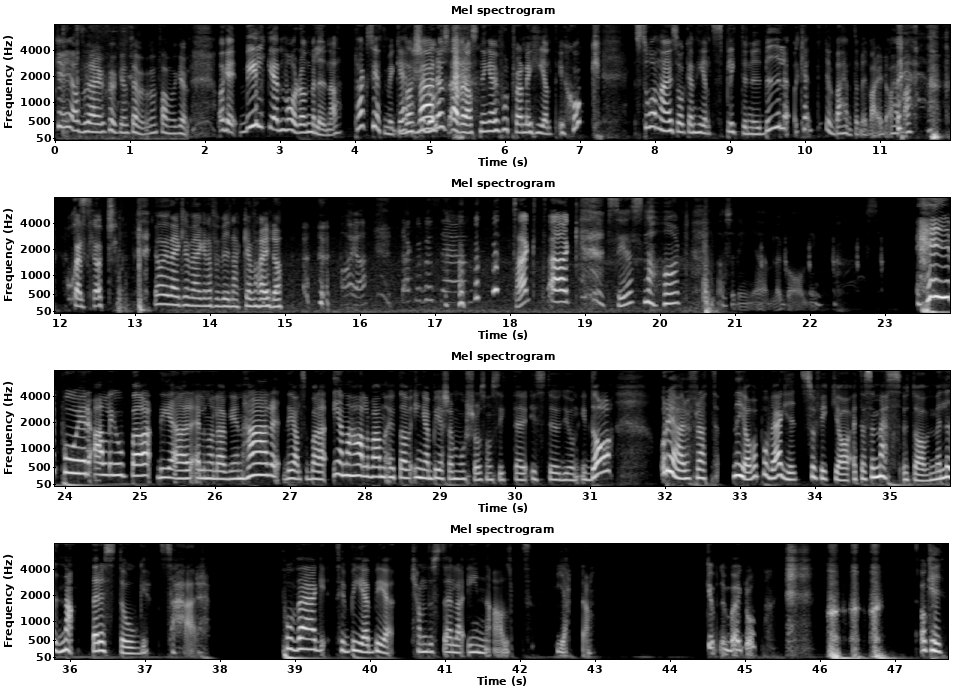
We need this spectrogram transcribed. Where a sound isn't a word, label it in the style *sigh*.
Okej, alltså det här är sjukaste ever, men fan vad kul. Okej, vilken morgon Melina. Tack så jättemycket. Varsågod. Världens överraskning, jag är fortfarande helt i chock. Så nice att åka en helt splitterny bil. Kan inte du bara hämta mig varje dag hemma? *laughs* Självklart. Jag har ju verkligen vägarna förbi Nacka varje dag. ja, ja. Tack för skjutsen. *laughs* Tack, tack. Ses snart. Alltså din jävla galning. Hej på er allihopa! Det är Elinor Lövgren här. Det är alltså bara ena halvan utav Inga beiga morsor som sitter i studion idag. Och Det är för att när jag var på väg hit så fick jag ett sms utav Melina där det stod så här. På väg till BB kan du ställa in allt hjärta. Gud, nu börjar jag gråta. *laughs* Okej,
